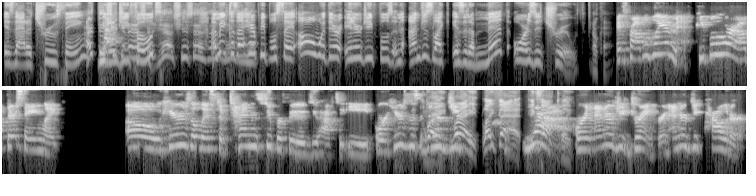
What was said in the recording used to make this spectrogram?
is that a true thing? I think energy can answer it. foods? Yeah, she says. I mean, because I hear people say, "Oh, well, there are energy foods," and I'm just like, "Is it a myth or is it truth?" Okay. It's probably a myth. People who are out there saying, like, oh, here's a list of 10 superfoods you have to eat, or here's this Right, energy right, like that. Yeah, Exactly. or an energy drink or an energy powder.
